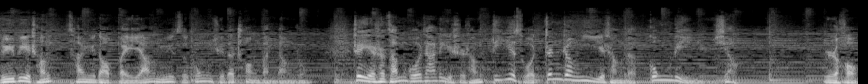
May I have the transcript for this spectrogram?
吕碧城参与到北洋女子公学的创办当中，这也是咱们国家历史上第一所真正意义上的公立女校。日后，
